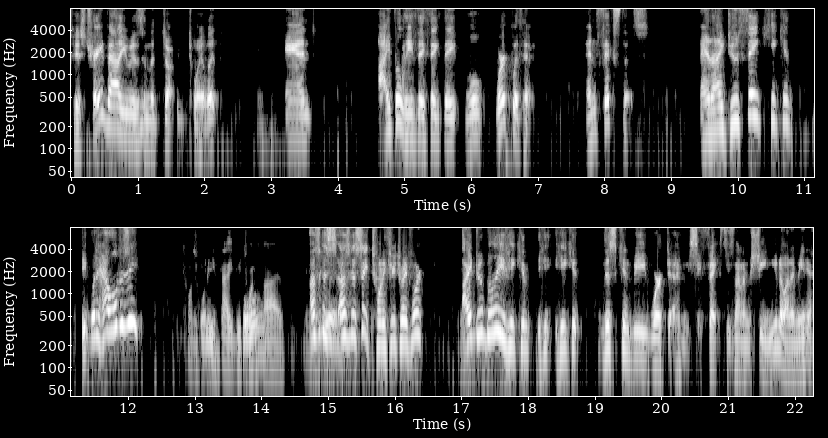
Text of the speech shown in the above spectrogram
his trade value is in the to- toilet, and I believe they think they will work with him and fix this. And I do think he can. He, what? How old is he? 20, he's not even 24? 25. I was gonna, I was gonna say 23, 24. I do believe he can. He he can. This can be worked. I mean, you say fixed. He's not a machine. You know what I mean. Yeah.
